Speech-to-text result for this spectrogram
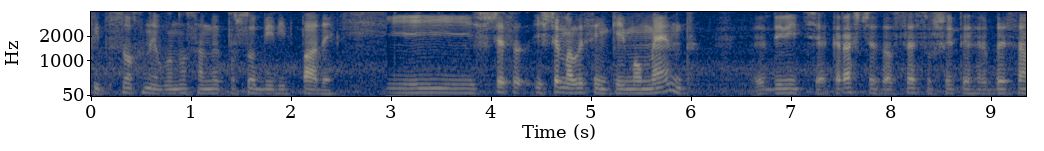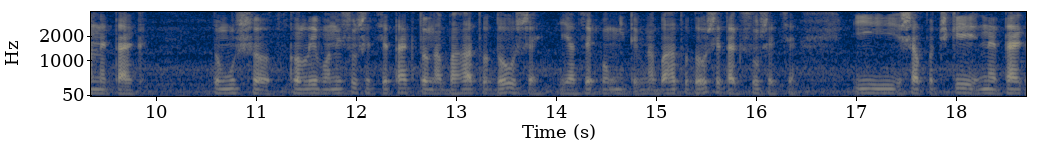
підсохне, воно саме по собі відпаде. І ще, і ще малесенький момент. Е, Дивіться, краще за все сушити гриби саме так. Тому що коли вони сушаться так, то набагато довше, я це помітив, набагато довше так сушаться. І шапочки не так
